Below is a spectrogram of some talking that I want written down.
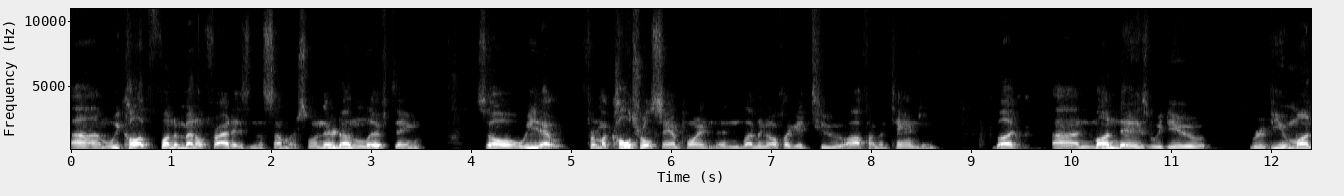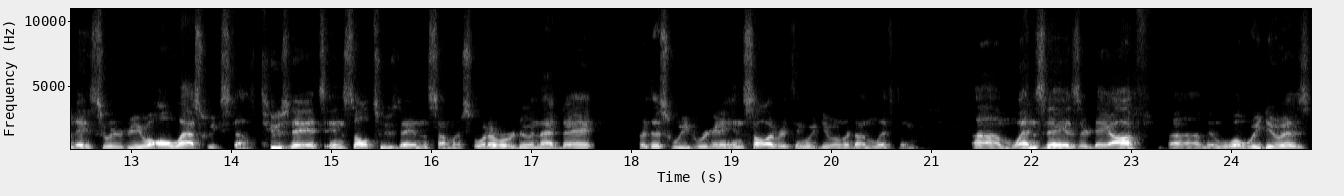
um, we call it fundamental Fridays in the summer. So when they're done lifting, so we, uh, from a cultural standpoint, and let me know if I get too off on a tangent, but on Mondays we do review Monday. So we review all last week's stuff. Tuesday it's install Tuesday in the summer. So whatever we're doing that day or this week, we're going to install everything we do when we're done lifting. Um, Wednesday is their day off, um, and what we do is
